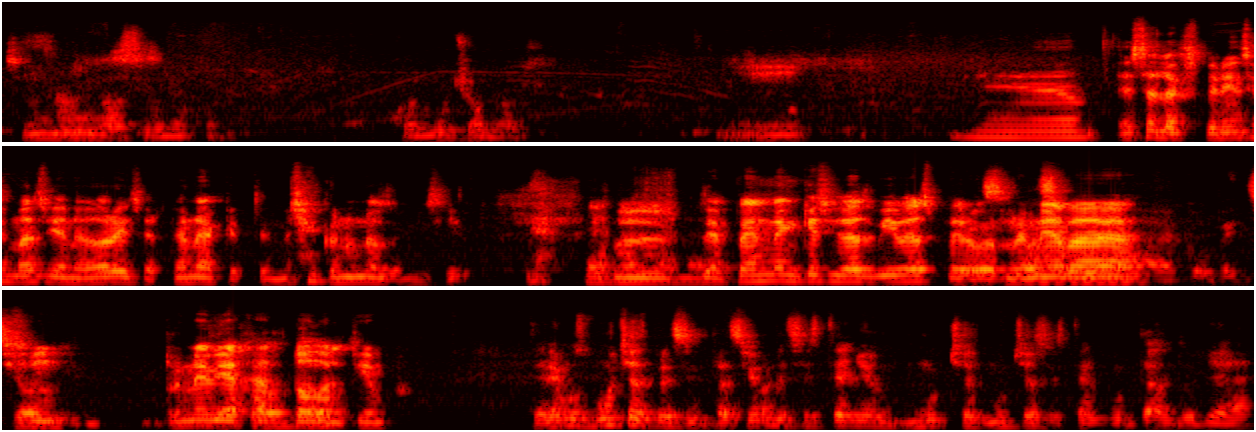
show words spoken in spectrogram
Sí, no, con, mucho amor. Y, esa es la experiencia más llenadora y cercana que tendré con unos domicilios. Pues, depende en qué ciudad vivas, pero pues René va. René viaja todo el tiempo. Tenemos muchas presentaciones. Este año muchas, muchas se están juntando ya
